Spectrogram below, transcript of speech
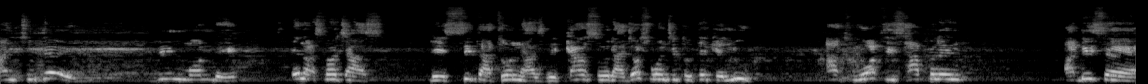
And today, being Monday, in as much as the sit at home has been cancelled, I just want you to take a look at what is happening at this uh,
